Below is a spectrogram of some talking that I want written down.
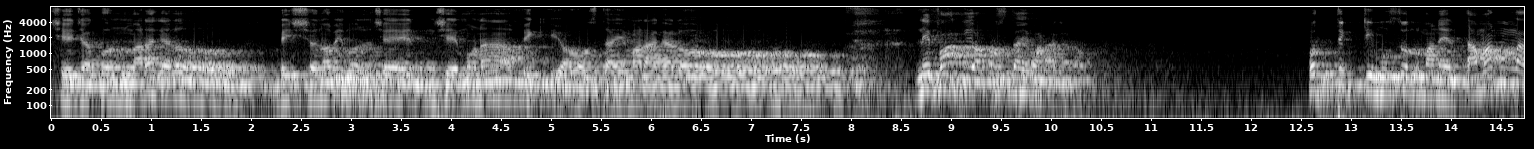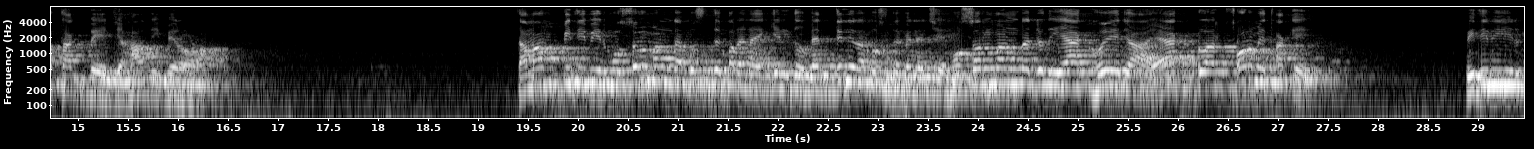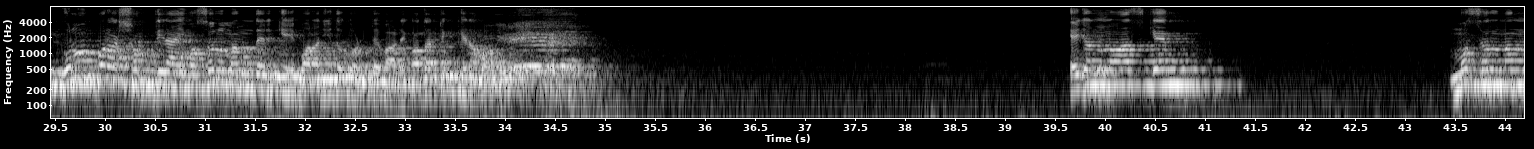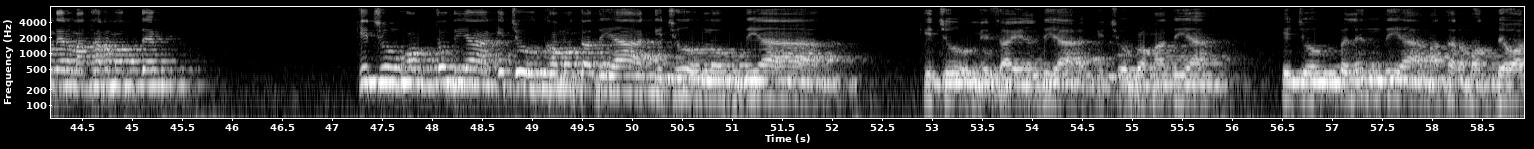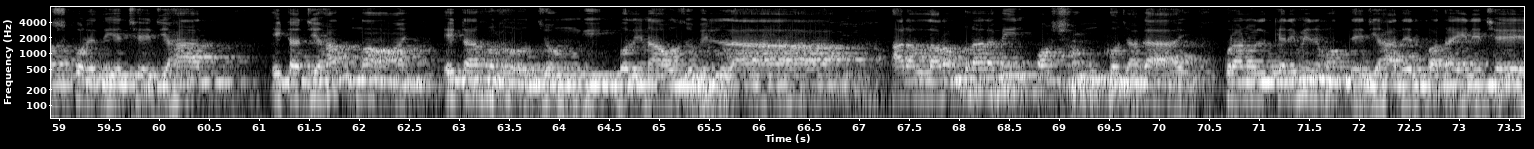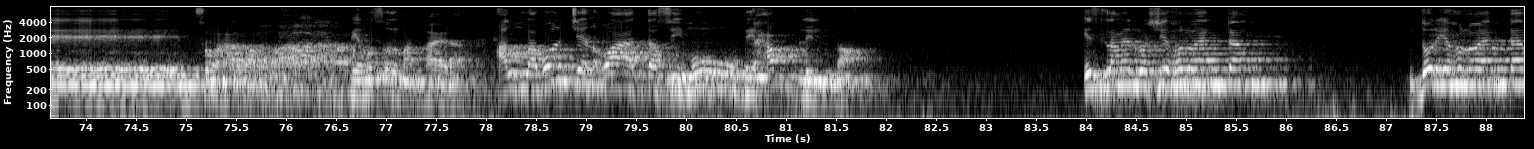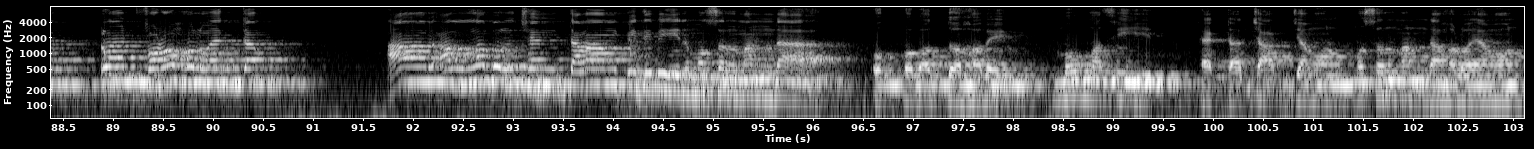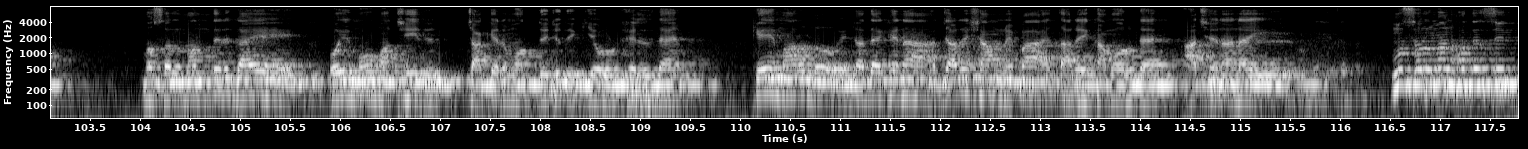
সে যখন মারা গেল বিশ্বনবী বলছেন, সে মুনাফিকি অবস্থায় মারা গেল। নেফাকি অবস্থায় মারা গেল। প্রত্যেকটি মুসলমানের তামান্না থাকবে জেহাদি প্রেরণা। তাম পৃথিবীর মুসলমানরা বুঝতে পারে নাই, কিন্তু ব্যক্তিরা বুঝতে পেরেছে, মুসলমানরা যদি এক হয়ে যায়, এক প্ল্যাটফর্মে থাকে, পৃথিবীর কোনো পরার শক্তি নাই মুসলমানদেরকে পরাজিত করতে পারে। কথা ঠিক কিনা বলে? এজন্য আজকে মুসলমানদের মাথার মধ্যে কিছু অর্থ দিয়া, কিছু ক্ষমতা দিয়া, কিছু লোভ দিয়া, কিছু মিসাইল দিয়া, কিছু বোমা দিয়া, কিছু প্লেন দিয়া মাথার মধ্যে ওয়াশ করে দিয়েছে জিহাদ। এটা জিহাদ নয়, এটা হলো জঙ্গি বলি না আর আল্লাহ রব্বুল আলামিন অসংখ্য জায়গায় কোরআনুল কারীমের মধ্যে জিহাদের কথা এনেছে সুবহানাল্লাহ। প্রিয় মুসলমান ভাইরা আল্লাহ বলছেন ইসলামের রশি হলো একটা, দড়ি হলো একটা প্ল্যাটফর্ম হলো একটা। আর আল্লাহ বলছেন, তাম পৃথিবীর মুসলমানরা ঐক্যবদ্ধ হবে। মৌমাছির একটা চাক যেমন, মুসলমানরা হলো এমন। মুসলমানদের গায়ে ওই মৌমাছির চাকের মধ্যে যদি কেউ ঢেল দেয়, কে মারলো এটা দেখে না, যারে সামনে পায় তারে কামড় দেয়, আছে না নাই? মুসলমান হতেছেন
